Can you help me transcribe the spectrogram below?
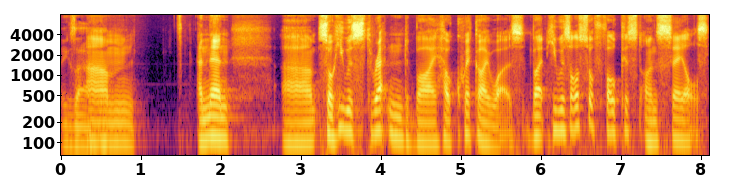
Exactly. Um, and then, um, so he was threatened by how quick I was, but he was also focused on sales.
